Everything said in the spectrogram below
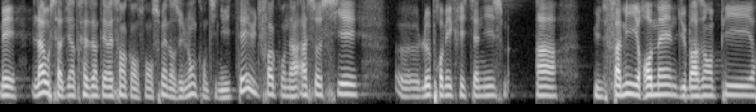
Mais là où ça devient très intéressant quand on se met dans une longue continuité, une fois qu'on a associé le premier christianisme à une famille romaine du Bas-Empire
